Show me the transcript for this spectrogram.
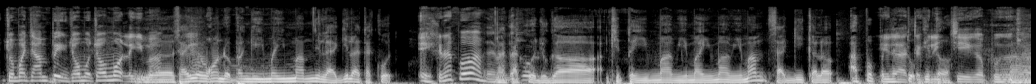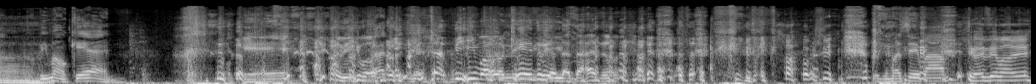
compang camping, comot-comot lagi, ya, Mam. saya orang duk panggil imam-imam ni lagi lah takut Eh, kenapa, Mam? Ha, takut juga kita imam imam imam imam sagi kalau apa Yelah, penutup kita tergelincir ke apa ke Ha. kan. Tapi Mam okey kan? Okey. tapi imam tapi imam okey tu yang tak tahan tu Terima kasih, Mam. Terima kasih, Mam.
